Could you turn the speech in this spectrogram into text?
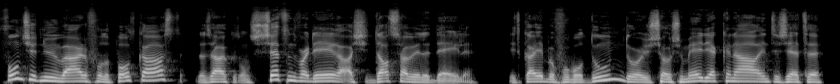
Vond je het nu een waardevolle podcast? Dan zou ik het ontzettend waarderen als je dat zou willen delen. Dit kan je bijvoorbeeld doen door je social media kanaal in te zetten,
